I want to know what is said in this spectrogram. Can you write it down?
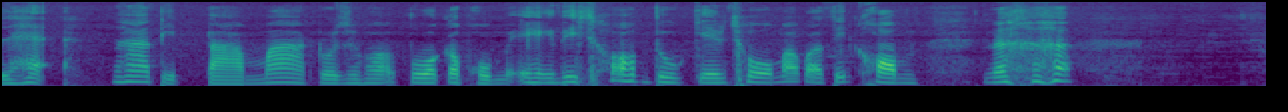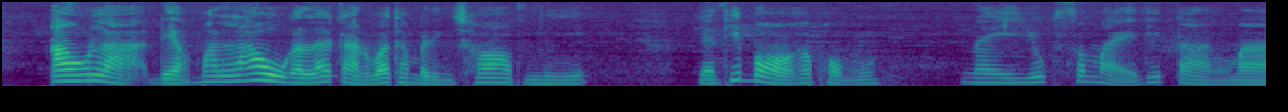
และน่าติดตามมากโดยเฉพาะตัวกับผมเองที่ชอบดูเกมโชว์มากกว่าซิทคอมนะฮะเอาล่ะ เดี๋ยวมาเล่ากันแล้วกันว่าทำไมถึงชอบนี้ อย่างที่บอกครับผมในยุคสมัยที่ต่างมา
